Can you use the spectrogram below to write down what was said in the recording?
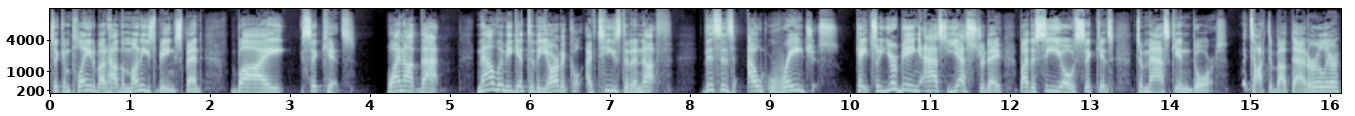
to complain about how the money's being spent by sick kids? Why not that? Now, let me get to the article. I've teased it enough. This is outrageous. Okay, so you're being asked yesterday by the CEO of Sick Kids to mask indoors. We talked about that earlier.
